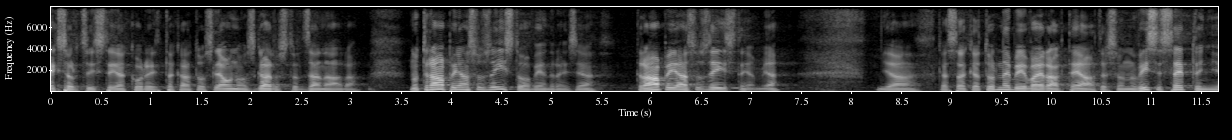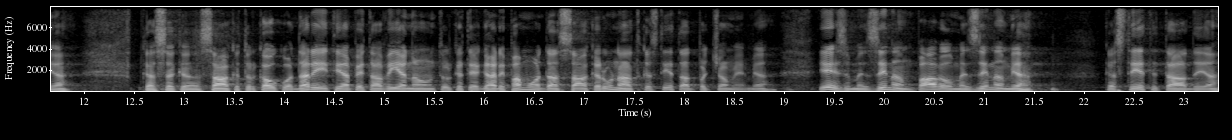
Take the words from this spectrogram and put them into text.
eksorcisti, ja, kuri tā kā tos ļaunos garus tur dzenārā. Nu, trāpījās uz īsto vienreiz, ja. Trāpījās uz īstiem, ja. Ja, kā saka, tur nebija vairāk teātris un visi septiņi, ja, kā saka, sāka tur kaut ko darīt, ja, pie tā viena, un tur, ka tie gari pamodās, sāka runāt, kas tie tādi pa čomiem, ja. Jēzu mēs zinām, Pāvilu mēs zinām, ja kas tie tādi, ja,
